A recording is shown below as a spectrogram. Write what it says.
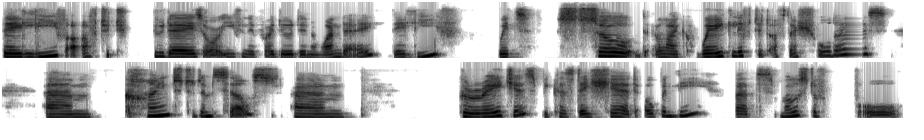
they leave after two days, or even if I do it in one day, they leave with so like weight lifted off their shoulders, um, kind to themselves, um, courageous because they shared openly, but most of all,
